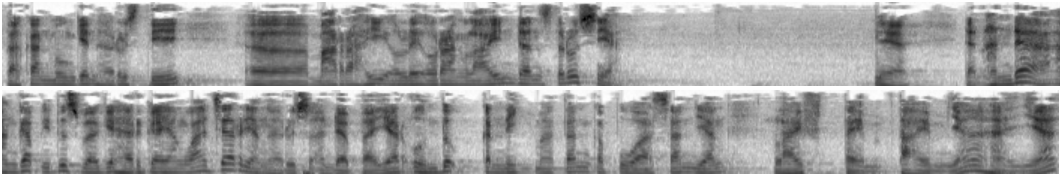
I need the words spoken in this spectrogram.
bahkan mungkin harus dimarahi oleh orang lain dan seterusnya. Ya, dan Anda anggap itu sebagai harga yang wajar yang harus Anda bayar untuk kenikmatan kepuasan yang lifetime time-nya hanya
